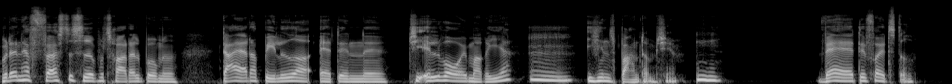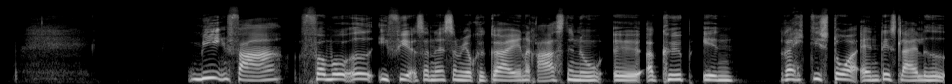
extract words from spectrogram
På den her første side af portrætalbummet, der er der billeder af den øh, 10-11-årige Maria Mm. i hendes barndomshjem. Mm. Hvad er det for et sted? Min far formåede i 80'erne, som jo kan gøre en rasende nu, øh, at købe en rigtig stor andelslejlighed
